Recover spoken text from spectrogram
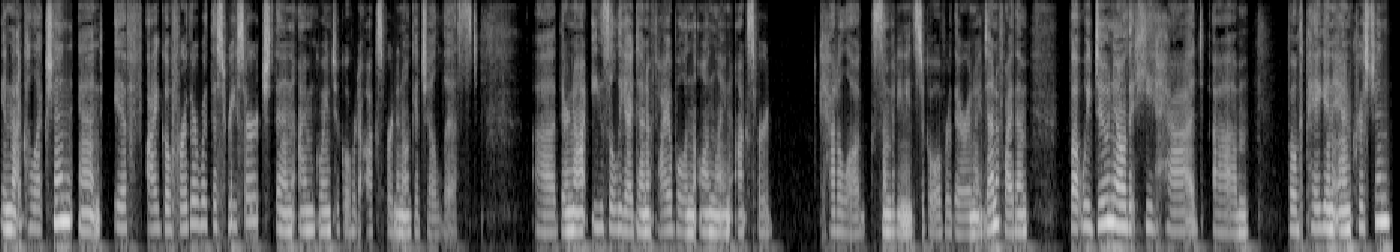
in that collection. And if I go further with this research, then I'm going to go over to Oxford and I'll get you a list. Uh, they're not easily identifiable in the online Oxford catalog. Somebody needs to go over there and identify them. But we do know that he had um, both pagan and Christian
